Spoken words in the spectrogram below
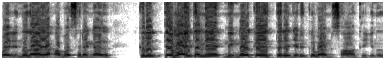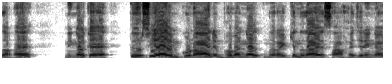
വരുന്നതായ അവസരങ്ങൾ കൃത്യമായി തന്നെ നിങ്ങൾക്ക് തിരഞ്ഞെടുക്കുവാൻ സാധിക്കുന്നതാണ്. നിങ്ങൾക്ക് തീർച്ചയായും ഗുണാനുഭവങ്ങൾ നിറയ്ക്കുന്നതായ സാഹചര്യങ്ങൾ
